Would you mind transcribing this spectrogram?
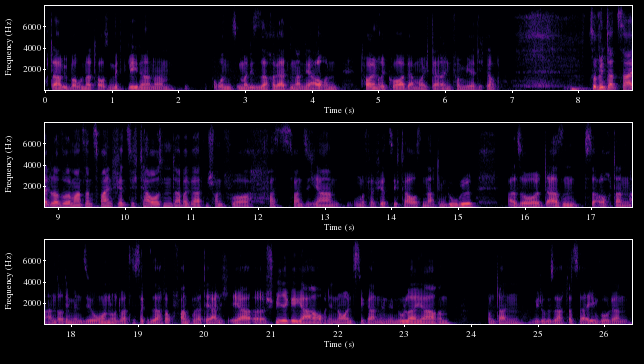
auch da über 100.000 Mitglieder. Ne? Bei uns immer diese Sache, wir hatten dann ja auch einen tollen Rekord, wir haben euch da informiert, ich glaube, zur Winterzeit oder so waren es dann 42.000, aber wir hatten schon vor fast 20 Jahren ungefähr 40.000 nach dem Double. Also da sind auch dann andere Dimensionen. Und du hattest ja gesagt, auch Frankfurt hatte ja eigentlich eher äh, schwierige Jahre, auch in den 90ern, in den Nullerjahren. Und dann, wie du gesagt hast, ja irgendwo dann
